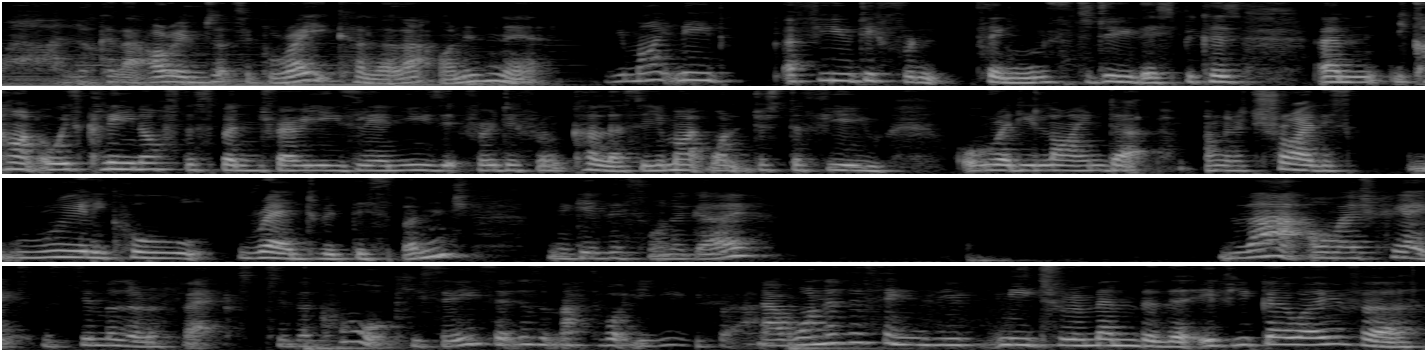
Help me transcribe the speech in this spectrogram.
oh, look at that orange. That's a great colour, that one, isn't it? You might need a few different things to do this because um, you can't always clean off the sponge very easily and use it for a different colour. So you might want just a few already lined up. I'm going to try this really cool red with this sponge. I'm going to give this one a go. That almost creates the similar effect to the cork, you see, so it doesn't matter what you use. But now, one of the things you need to remember that if you go over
